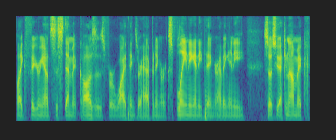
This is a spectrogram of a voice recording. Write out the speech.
like figuring out systemic causes for why things are happening or explaining anything or having any socioeconomic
